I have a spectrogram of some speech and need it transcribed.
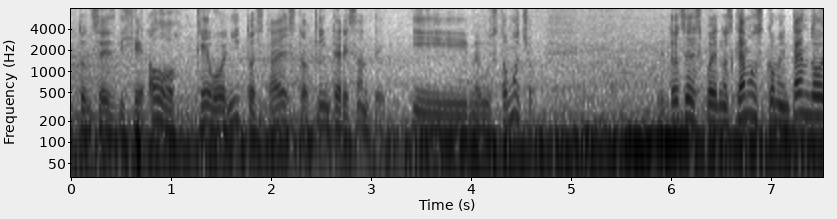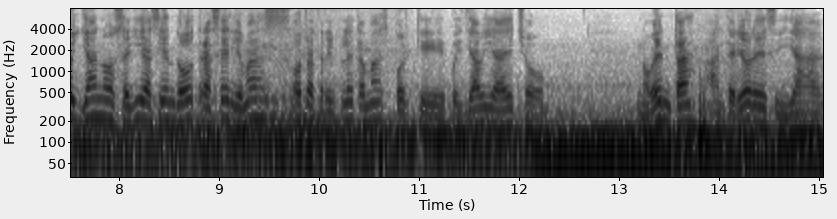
Entonces dije, oh, qué bonito está esto, qué interesante. Y me gustó mucho. Entonces, pues nos quedamos comentando, ya no seguía haciendo otra serie más, otra tripleta más, porque pues ya había hecho 90 anteriores y ya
